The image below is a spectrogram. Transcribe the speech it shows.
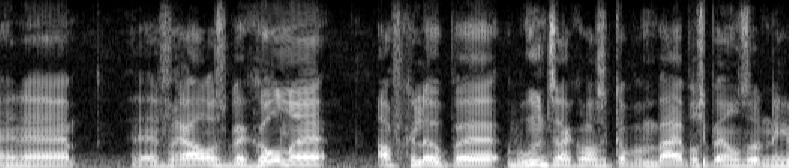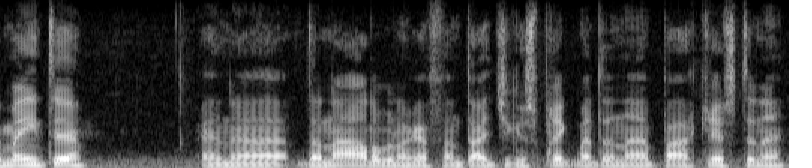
En eh, het verhaal is begonnen. Afgelopen woensdag was ik op een bijbels bij ons in de gemeente. En eh, daarna hadden we nog even een tijdje gesprek met een eh, paar christenen.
